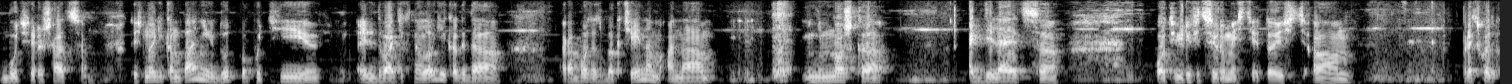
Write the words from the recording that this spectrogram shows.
будет все решаться. То есть многие компании идут по пути L2 технологий, когда работа с блокчейном, она немножко отделяется от верифицируемости. То есть эм, происходят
